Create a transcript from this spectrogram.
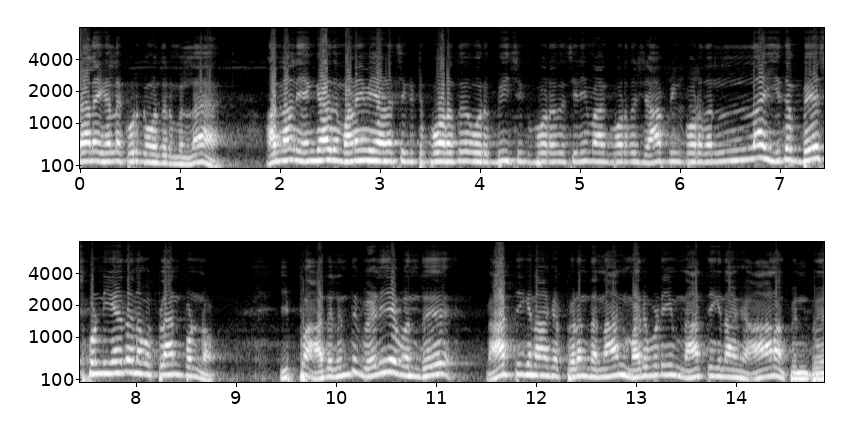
வேலைகளில் குறுக்க வந்துடும்ல. அதனால் எங்கேயாவது மனைவியை அழைச்சிக்கிட்டு போகிறது ஒரு பீச்சுக்கு போகிறது சினிமாவுக்கு போகிறது ஷாப்பிங் போகிறதெல்லாம் இதை பேஸ் பண்ணியே தான் நம்ம பிளான் பண்ணோம். இப்போ அதுலேருந்து வெளியே வந்து நாத்திகனாக பிறந்த நான் மறுபடியும் நாத்திகனாக ஆன பின்பு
